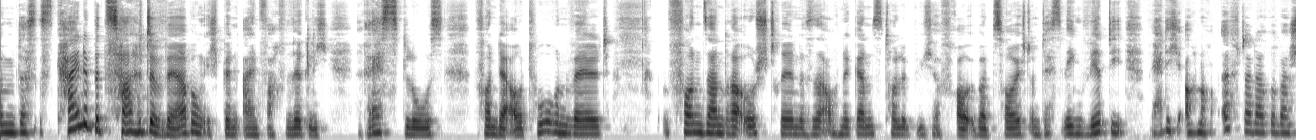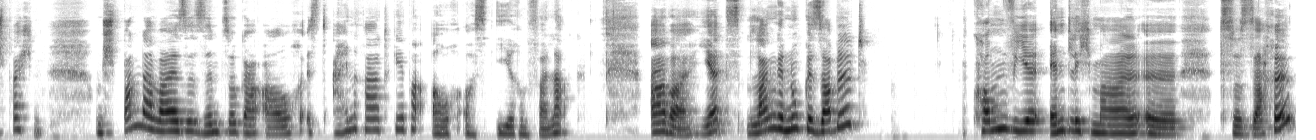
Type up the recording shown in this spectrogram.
äh, das ist keine bezahlte Werbung. Ich bin einfach wirklich restlos von der Autorenwelt von Sandra Ostrin. Das ist auch eine ganz tolle Bücherfrau überzeugt und deswegen wird die, werde ich auch noch öfter darüber sprechen. Und spannenderweise sind sogar auch, ist ein Ratgeber auch aus ihrem Verlag. Aber jetzt lang genug gesabbelt kommen wir endlich mal äh, zur Sache.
